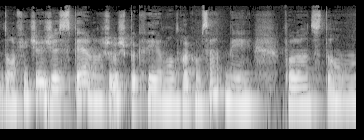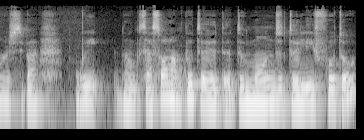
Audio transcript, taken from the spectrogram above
dans le futur, j'espère un jour je peux créer un endroit comme ça, mais pour l'instant, je sais pas. Oui, donc ça sort un peu de, de, monde de livres photos,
